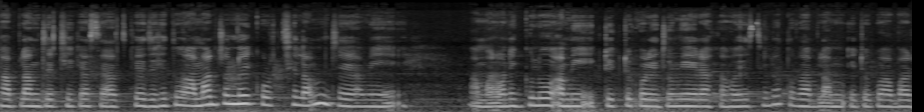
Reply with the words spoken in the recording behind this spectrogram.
ভাবলাম যে ঠিক আছে, আজকে যেহেতু আমার জন্যই করছিলাম যে আমি আমার অনেকগুলো আমি একটু একটু করে জমিয়ে রাখা হয়েছিল, তো ভাবলাম এটুকু আবার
